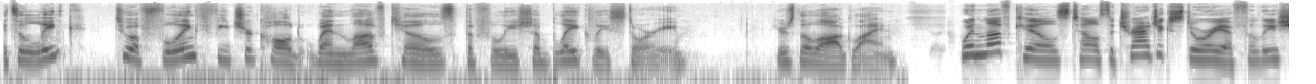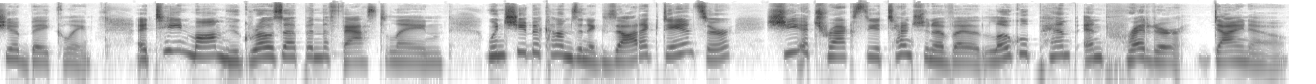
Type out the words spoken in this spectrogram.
it's a link to a full length feature called When Love Kills the Falicia Blakely Story. Here's the log line. When Love Kills tells the tragic story of Falicia Blakely, a teen mom who grows up in the fast lane. When she becomes an exotic dancer, she attracts the attention of a local pimp and predator, Dino.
